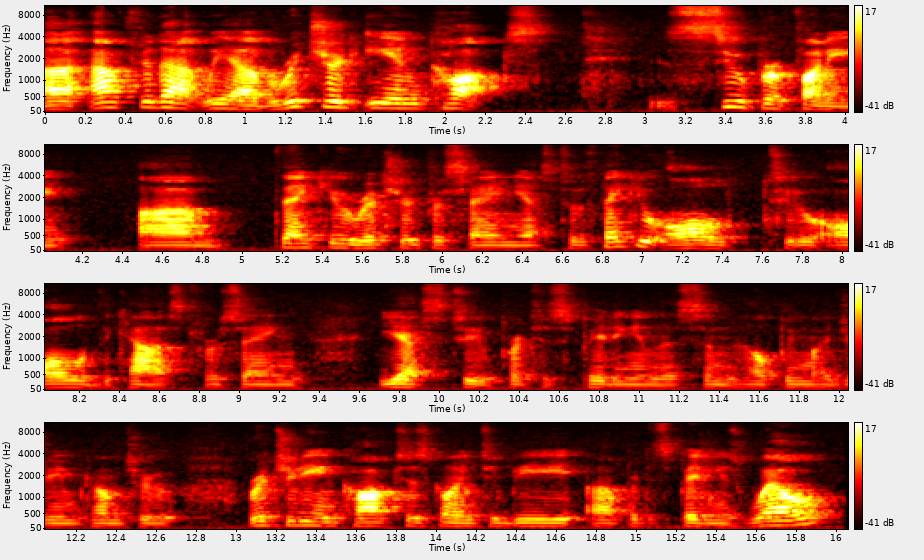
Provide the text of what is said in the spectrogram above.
Uh, after that, we have Richard Ian Cox. Super funny. Um, thank you, Richard, for saying yes to. Thank you all to all of the cast for saying yes to participating in this and helping my dream come true. Richard Ian Cox is going to be uh, participating as well.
